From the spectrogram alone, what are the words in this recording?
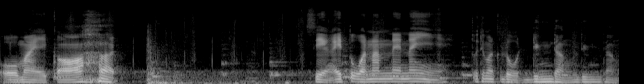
โอ้ไม่กอดเสียงไอตัวนั่นแน่ๆ ตัวที่มันกระโดดดึงดังดึงดัง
